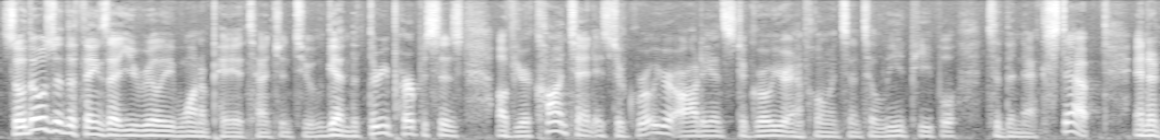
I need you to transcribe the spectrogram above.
So, those are the things that you really want to pay attention to. Again, the three purposes of your content is to grow your audience, to grow your influence, and to lead people to the next step. And in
